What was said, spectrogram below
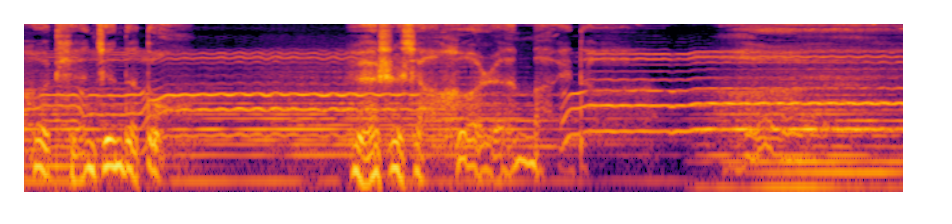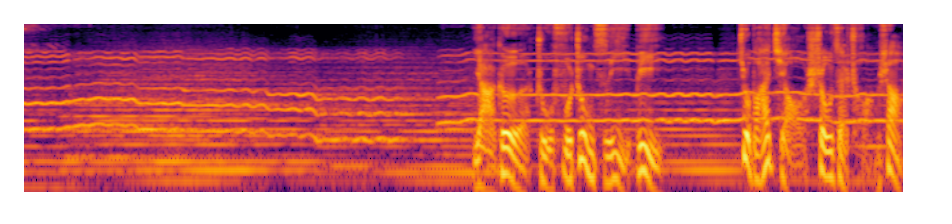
和田间的洞，原是向何人买的。雅各嘱咐众子已毕，就把脚收在床上，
